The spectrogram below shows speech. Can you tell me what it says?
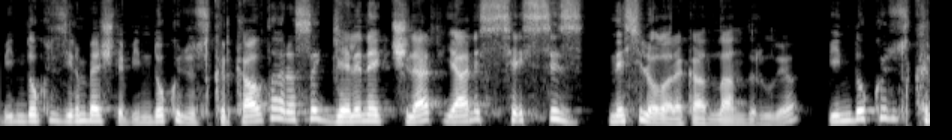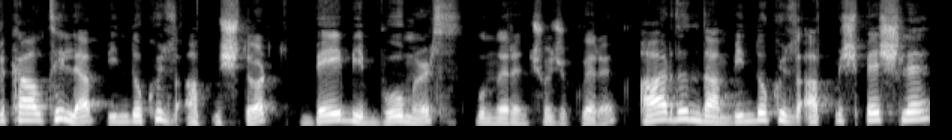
1925 ile 1946 arası gelenekçiler yani sessiz nesil olarak adlandırılıyor. 1946 ile 1964 Baby Boomers bunların çocukları. Ardından 1965 ile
